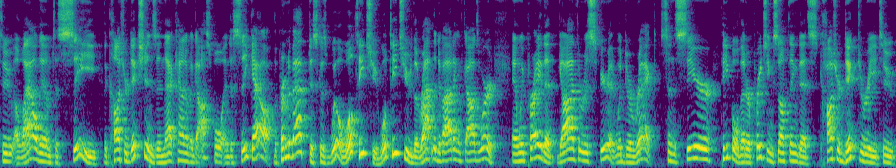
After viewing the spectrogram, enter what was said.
to allow them to see the contradictions in that kind of a gospel and to seek out the primitive Baptists because we'll, we'll teach you. We'll teach you the rightly dividing of God's word. And we pray that God, through His Spirit, would direct sincere people that are preaching something that's contradictory to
